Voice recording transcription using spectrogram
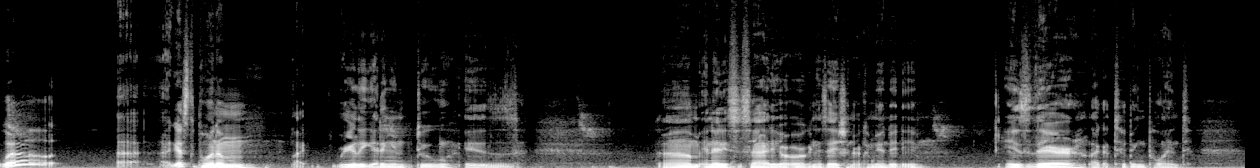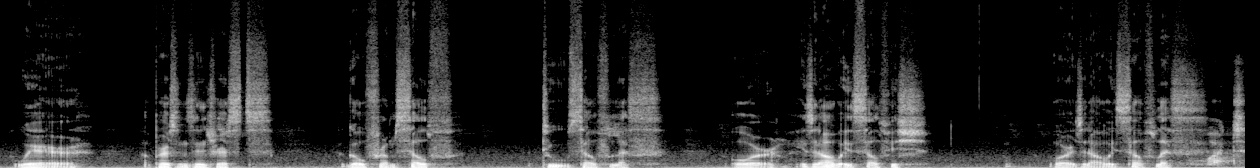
well, uh, I guess the point I'm like really getting into is um, in any society or organization or community, is there like a tipping point where a person's interests go from self to selfless? Or is it always selfish? Or is it always selfless? What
